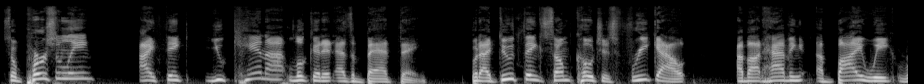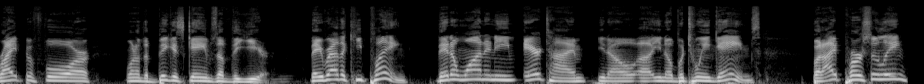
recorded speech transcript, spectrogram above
So personally, I think you cannot look at it as a bad thing, but I do think some coaches freak out about having a bye week right before one of the biggest games of the year. They rather keep playing. They don't want any airtime, you know, uh, you know, between games. But I personally,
